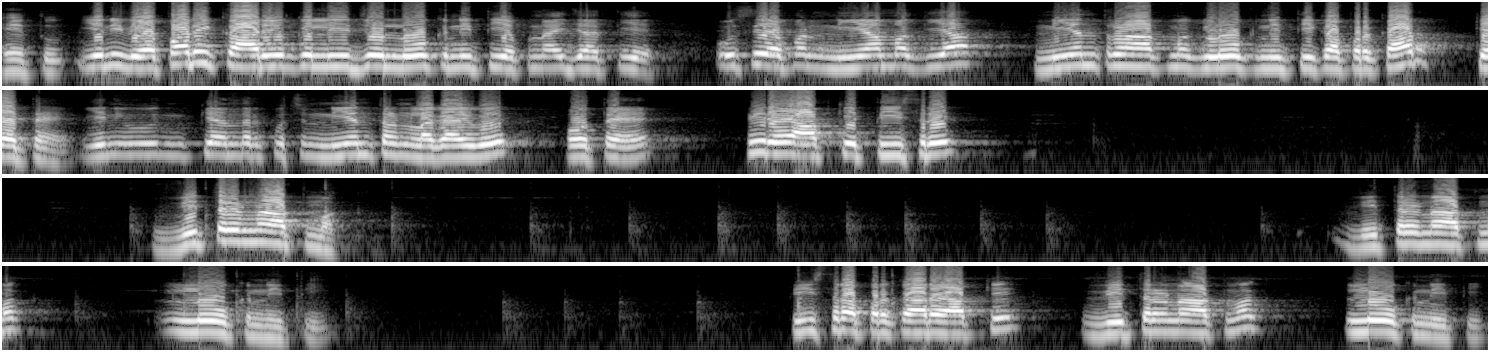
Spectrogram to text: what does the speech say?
हेतु, यानी व्यापारिक कार्यों के लिए जो लोक नीति अपनाई जाती है उसे अपन नियामक या नियंत्रणात्मक लोक नीति का प्रकार कहते हैं। यानी उनके अंदर कुछ नियंत्रण लगाए हुए होते हैं। फिर है आपके तीसरे, वितरणात्मक। वितरणात्मक लोक नीति। तीसरा प्रकार है आपके वितरणात्मक लोक नीति।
